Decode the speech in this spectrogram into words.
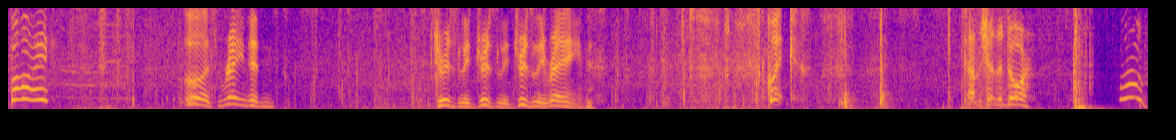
Bye. Oh, it's raining. Drizzly, drizzly, drizzly rain. Quick. Gotta shut the door. Woo.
